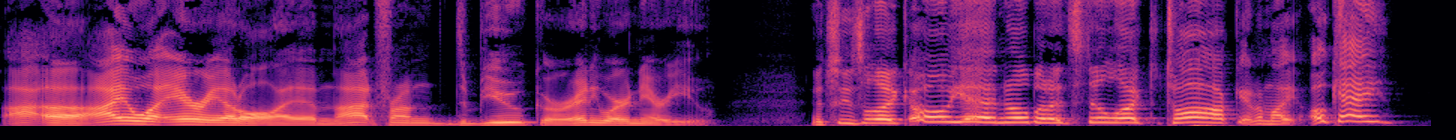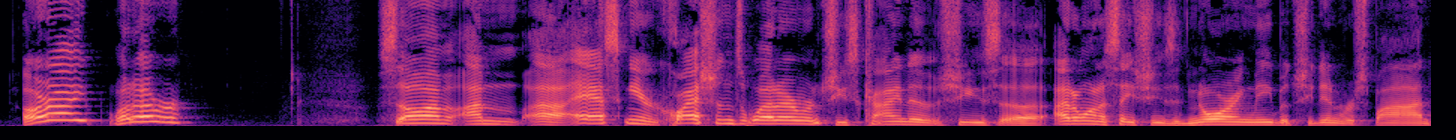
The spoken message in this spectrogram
uh, uh, Iowa area at all. I am not from Dubuque or anywhere near you. And she's like, oh, yeah, no, but I'd still like to talk. And I'm like, okay, all right, whatever. So I'm I'm uh, asking her questions, whatever, and she's kind of she's uh, I don't want to say she's ignoring me, but she didn't respond.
